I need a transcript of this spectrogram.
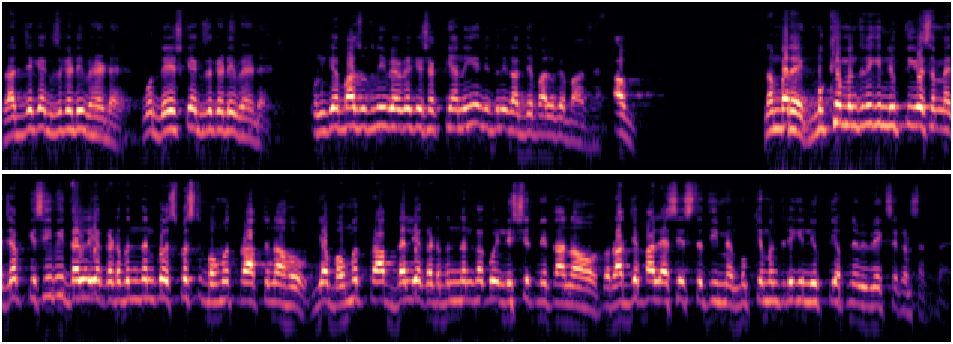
राज्य के एग्जीक्यूटिव हेड है, वो देश के एग्जीक्यूटिव हेड है। उनके पास उतनी वैवेकीय शक्तियाँ नहीं है जितनी राज्यपाल के पास है। अब, नंबर एक, मुख्यमंत्री की नियुक्ति के समय जब किसी भी दल या गठबंधन को स्पष्ट बहुमत प्राप्त ना हो या बहुमत प्राप्त दल या गठबंधन का कोई निश्चित नेता ना हो तो राज्यपाल ऐसी स्थिति में मुख्यमंत्री की नियुक्ति अपने विवेक से कर सकता है।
